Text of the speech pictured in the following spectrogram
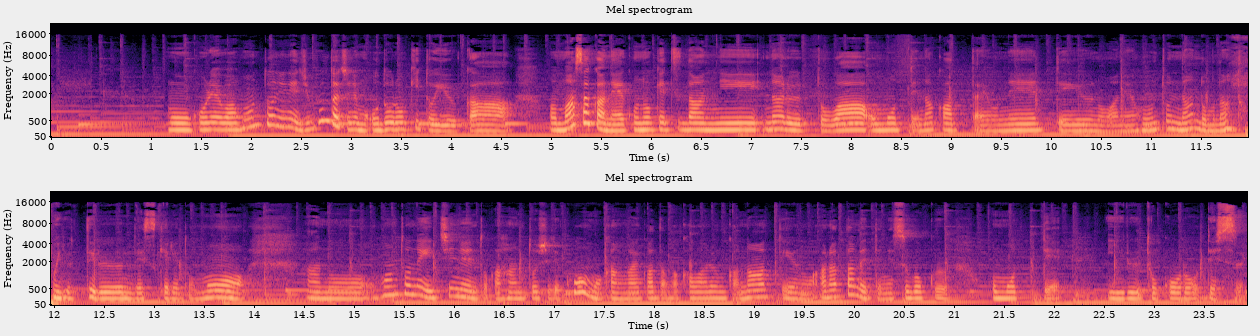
もうこれは本当にね自分たちでも驚きというかまさかねこの決断になるとは思ってなかったよねっていうのはね本当に何度も何度も言ってるんですけれどもあの本当ね1年とか半年でこうも考え方が変わるんかなっていうのを改めてねすごく思っているところです。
